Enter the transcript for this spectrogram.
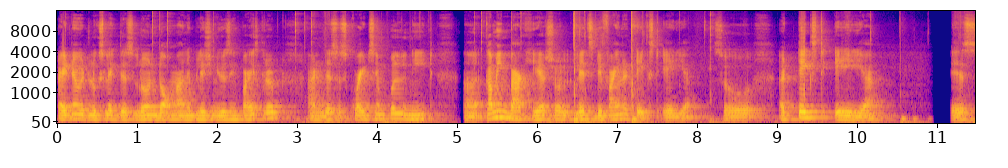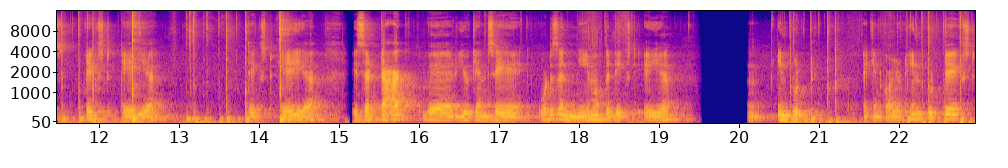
right now it looks like this learn DOM manipulation using PyScript and this is quite simple neat. Uh, coming back here so let's define a text area. So a text area is text area text area is a tag where you can say what is the name of the text area? Hmm, input I can call it input text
